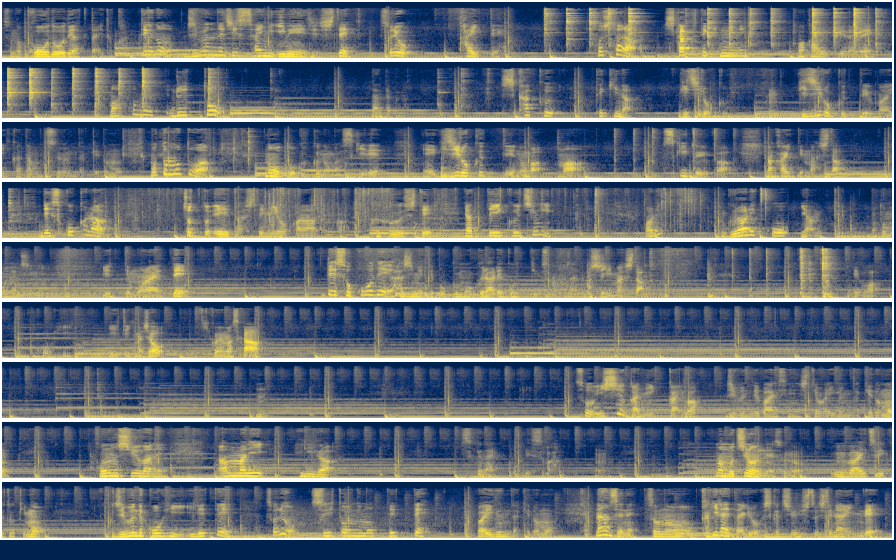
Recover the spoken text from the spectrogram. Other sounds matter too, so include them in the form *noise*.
その行動であったりとかっていうのを自分で実際にイメージしてそれを書いてそしたら視覚的にね分かるっていうのでまとめるとなんだろうな視覚的な議事録、うん、議事録っていうまあ言い方もするんだけどももともとはノートを書くのが好きで、えー、議事録っていうのがまあ好きというか、まあ、書いてました。でそこからちょっと A 足してみようかなとか工夫してやっていくうちにあれ？グラレコやんってお友達に言ってもらえてでそこで初めて僕もグラレコっていう存在を知りました。ではコーヒー入れていきましょう。聞こえますか？そう1週間に1回は自分で焙煎してはいるんだけども今週はねあんまり減りが少ないですわ、うん、まあもちろんねそのウーバーイーツ行く時も自分でコーヒー入れてそれを水筒に持ってってはいるんだけどもなんせねその限られた量しか抽出してないんで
